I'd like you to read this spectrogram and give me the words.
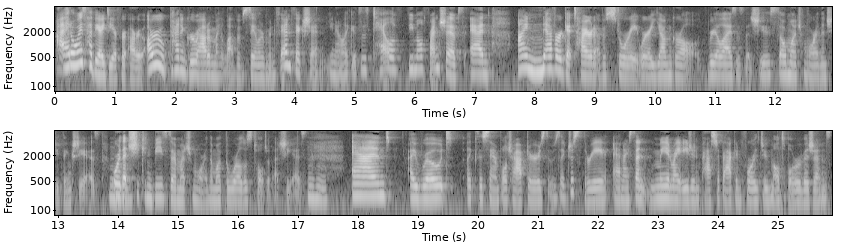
I had always had the idea for Aru. Aru kind of grew out of my love of Sailor Moon fan fiction. You know, like it's a tale of female friendships. And I never get tired of a story where a young girl realizes that she is so much more than she thinks she is, or that mm-hmm. she can be so much more than what the world has told her that she is. Mm-hmm. And I wrote like the sample chapters. It was like just three, and I sent me and my agent passed it back and forth doing multiple revisions,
